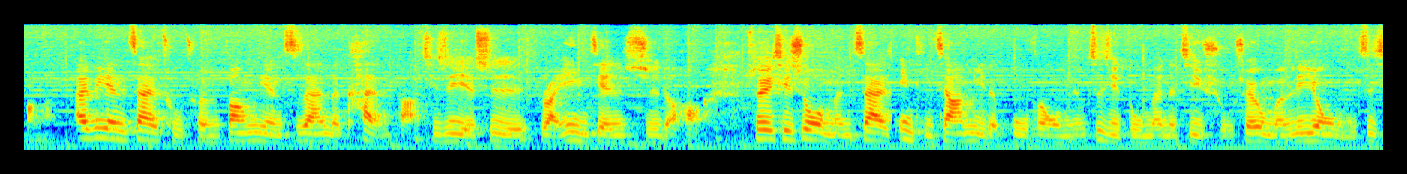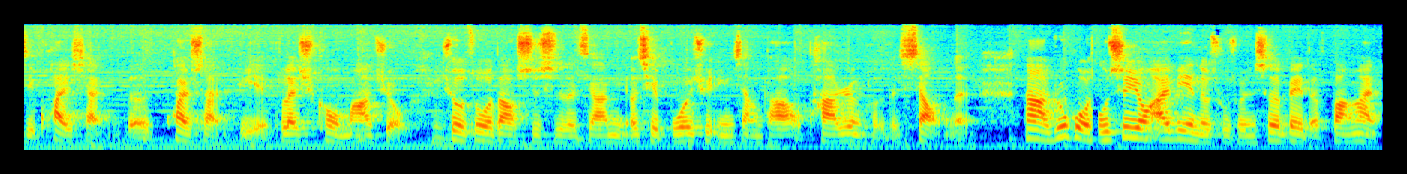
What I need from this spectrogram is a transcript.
方案？IBM 在储存方面，治安的看法其实也是软硬兼施的哈。所以其实我们在硬体加密的部分，我们有自己独门的技术，所以我们利用我们自己快闪的快闪碟 Flash Code Module 就做到实时的加密，而且不会去影响到它任何的效能。那如果不是用 IBM 的储存设备的方案，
